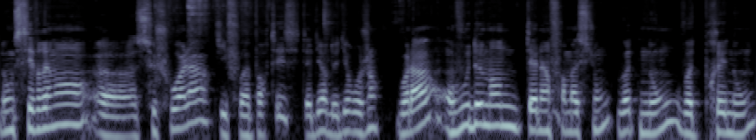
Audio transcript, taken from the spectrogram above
Donc, c'est vraiment euh, ce choix-là qu'il faut apporter, c'est-à-dire de dire aux gens, voilà, on vous demande telle information, votre nom, votre prénom,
